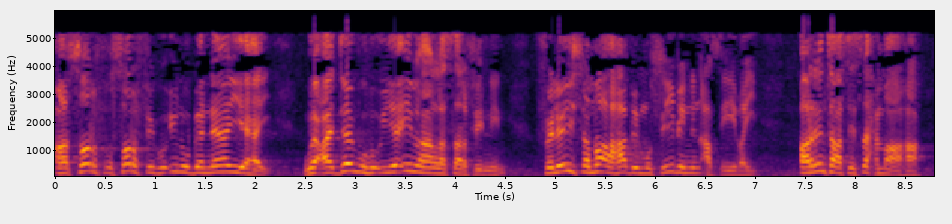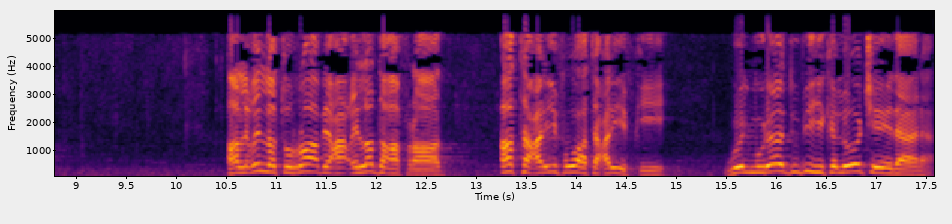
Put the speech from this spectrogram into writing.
asarfu sarfigu inuu bannaan yahay wa cadamuhu iyo inaan la sarfinin falaysa ma aha bimusiibin nin asiibay. Arrintaasi sax ma aha. Alcilatu araabica cilladda afraad atacriifu waa tacriifkii walmuraadu bihi ka loo jeedaana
